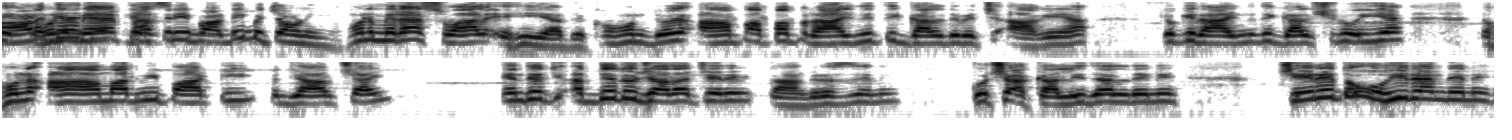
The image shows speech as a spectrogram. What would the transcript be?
ਆਣਗੇ ਮੈਂ ਜੇ ਬਸ- ਖੇਤਰੀ ਪਾਰਟੀ ਬਚਾਉਣੀ ਹੈ ਹੁਣ ਮੇਰਾ ਸਵਾਲ ਇਹੀ ਆ ਦੇਖੋ ਹੁਣ ਜੋ ਆਮ ਆਪਾਂ ਰਾਜਨੀਤਿਕ ਗੱਲ ਦੇ ਵਿੱਚ ਆ ਗਏ ਆ ਕਿਉਂਕਿ ਰਾਜਨੀਤਿਕ ਗੱਲ ਸ਼ੁਰੂ ਹੋਈ ਹੈ ਹੁਣ ਆਮ ਆਦਮੀ ਪਾਰਟੀ ਪੰਜਾਬ ਚ ਆਈ ਇਹਦੇ ਚ ਅੱਧੇ ਤੋਂ ਜ਼ਿਆਦਾ ਚਿਹਰੇ ਕਾਂਗਰਸ ਦੇ ਨੇ ਕੁਝ ਅਕਾਲੀ ਦਲ ਦੇ ਨੇ ਚਿਹਰੇ ਤਾਂ ਉਹੀ ਰਹਿੰਦੇ ਨੇ।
